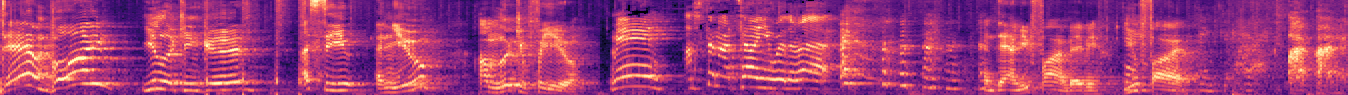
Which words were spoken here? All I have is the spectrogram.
Damn, boy, you looking good. I see you. And you? I'm looking for you. Man, I'm still not telling you where they're at. And damn, you fine, baby. You fine. Thank you. All right. I, I,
